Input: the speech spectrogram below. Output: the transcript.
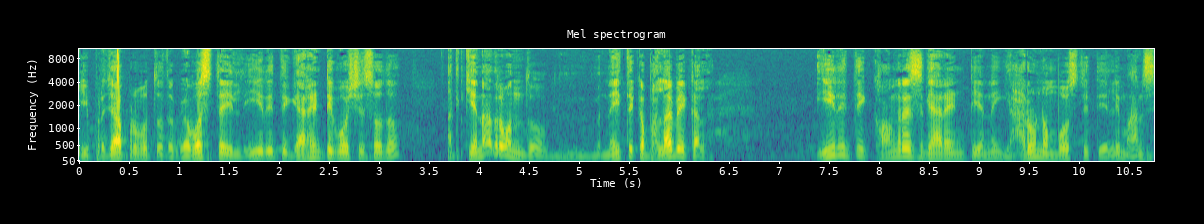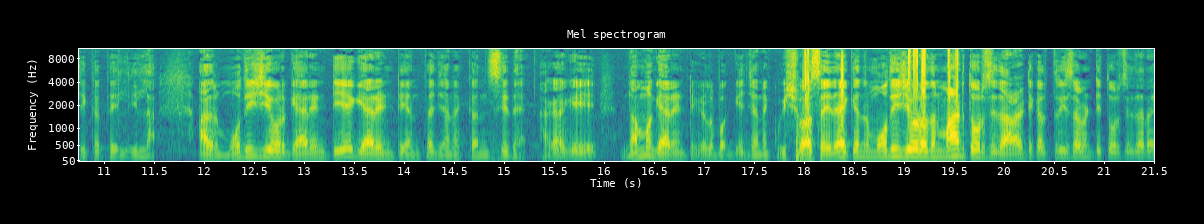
ಈ ಪ್ರಜಾಪ್ರಭುತ್ವದ ವ್ಯವಸ್ಥೆಯಲ್ಲಿ ಈ ರೀತಿ ಗ್ಯಾರಂಟಿ ಘೋಷಿಸೋದು? ಅದಕ್ಕೇನಾದರೂ ಒಂದು ನೈತಿಕ ಬಲ ಬೇಕಲ್ಲ. ಈ ರೀತಿ ಕಾಂಗ್ರೆಸ್ ಗ್ಯಾರಂಟಿಯನ್ನು ಯಾರೂ ನಂಬೋ ಸ್ಥಿತಿಯಲ್ಲಿ, ಮಾನಸಿಕತೆಯಲ್ಲಿ ಇಲ್ಲ. ಆದರೆ ಮೋದಿಜಿಯವ್ರ ಗ್ಯಾರಂಟಿಯೇ ಗ್ಯಾರಂಟಿ ಅಂತ ಜನಕ್ಕೆ ಅನಿಸಿದೆ. ಹಾಗಾಗಿ ನಮ್ಮ ಗ್ಯಾರಂಟಿಗಳ ಬಗ್ಗೆ ಜನಕ್ಕೆ ವಿಶ್ವಾಸ ಇದೆ. ಯಾಕೆಂದರೆ ಮೋದಿಜಿಯವರು ಅದನ್ನು ಮಾಡಿ ತೋರಿಸಿದ್ದಾರೆ. ಆರ್ಟಿಕಲ್ ತ್ರೀ ಸೆವೆಂಟಿ ತೋರಿಸಿದ್ದಾರೆ.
